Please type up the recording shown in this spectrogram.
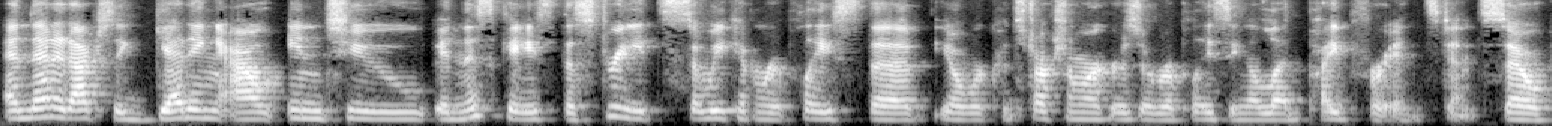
and then it actually getting out into, in this case, the streets so we can replace the, you know, where construction workers are replacing a lead pipe, for instance. So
